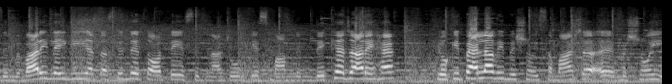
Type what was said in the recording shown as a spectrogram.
ਜ਼ਿੰਮੇਵਾਰੀ ਲਈ ਗਈ ਹੈ। ਤਾਂ ਸਿੱਧੇ ਤੌਰ ਤੇ ਇਸ ਦੇ ਨਾਲ ਜੋੜ ਕੇ ਇਸ ਮਾਮਲੇ ਨੂੰ ਦੇਖਿਆ ਜਾ ਰਿਹਾ ਹੈ। ਕਿਉਂਕਿ ਪਹਿਲਾਂ ਵੀ ਬਿਸ਼ਨੋਈ ਸਮਾਜ ਬਿਸ਼ਨੋਈ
